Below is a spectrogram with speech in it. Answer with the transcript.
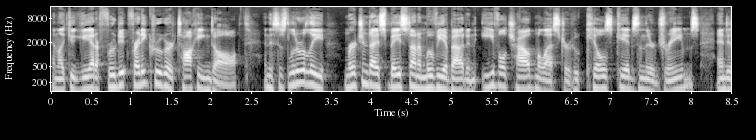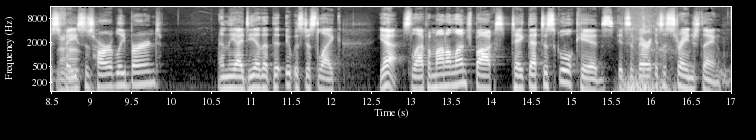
and like you could get a Freddy Krueger talking doll. And this is literally merchandise based on a movie about an evil child molester who kills kids in their dreams, and his Uh-huh. face is horribly burned. And the idea that th- it was just like, yeah, slap him on a lunchbox, take that to school, kids. It's a very, it's a strange thing.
